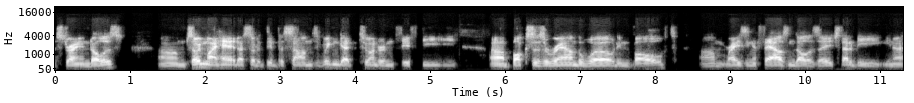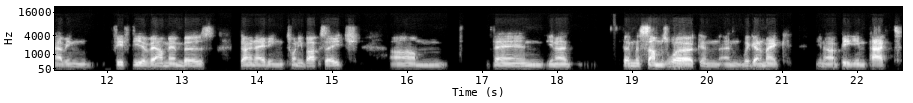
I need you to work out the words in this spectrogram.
Australian dollars. Um, so in my head, I sort of did the sums. If we can get 250 uh, boxes around the world involved, um, raising a thousand dollars each, that'd be you know having 50 of our members donating 20 bucks each. Um, then you know then the sums work and and we're going to make you know a big impact.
